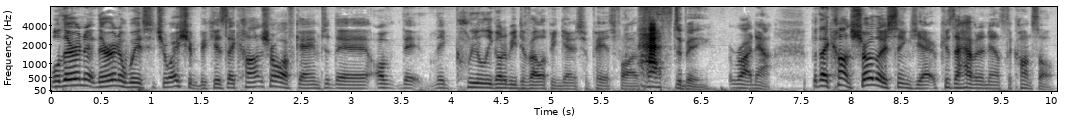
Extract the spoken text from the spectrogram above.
Well, they're in a, they're in a weird situation because they can't show off games that they're of they they clearly got to be developing games for PS5 Have to be. right now, but they can't show those things yet because they haven't announced the console.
